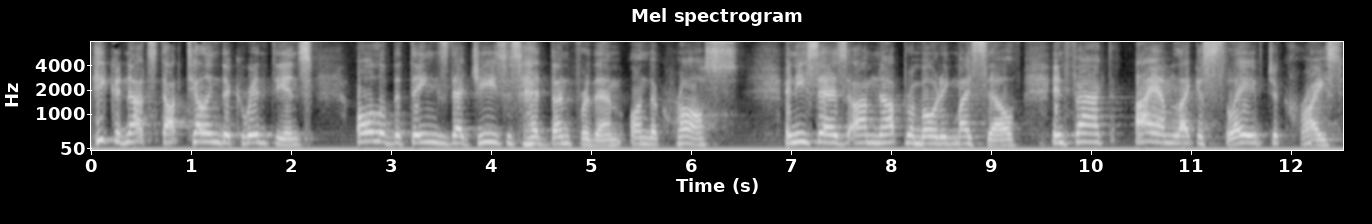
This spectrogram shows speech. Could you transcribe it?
He could not stop telling the Corinthians all of the things that Jesus had done for them on the cross. And he says, I'm not promoting myself. In fact, I am like a slave to Christ.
